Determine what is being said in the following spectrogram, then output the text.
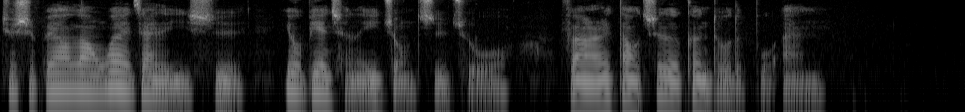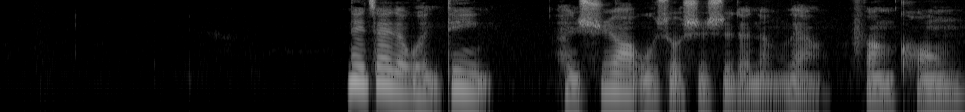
就是不要让外在的仪式又变成了一种执着，反而导致了更多的不安。内在的稳定很需要无所事事的能量，放空。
